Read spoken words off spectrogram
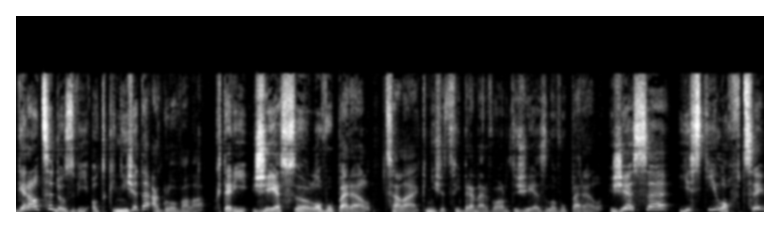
Geralt se dozví od knížete Aglovala, který žije z lovu perel, celé knížectví Bremerword žije z lovu perel, že se jistí lovci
